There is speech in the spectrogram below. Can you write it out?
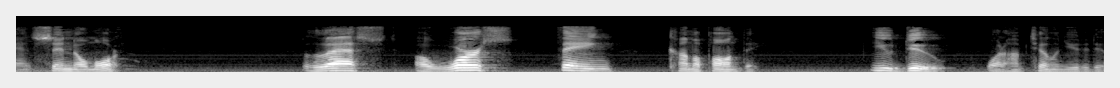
and sin no more. Lest a worse thing come upon thee. You do what I'm telling you to do.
